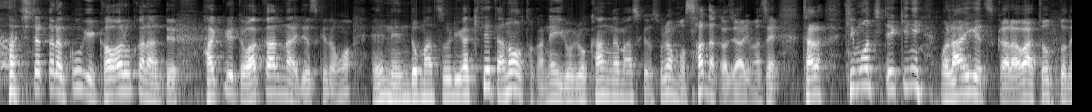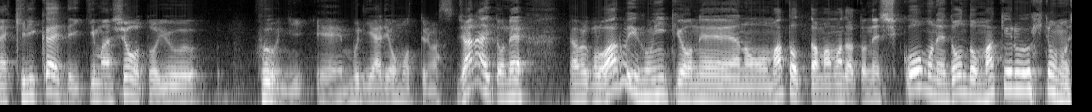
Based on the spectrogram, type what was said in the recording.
明日から空気変わるかなんて、はっきり言ってわかんないですけども、え、年度末売りが来てたの？とかね、いろいろ考えますけど、それはもう定かじゃありません。ただ、気持ち的に、もう来月からはちょっとね、切り替えていきましょうというふうに、えー、無理やり思っております。じゃないとね、やっぱりこの悪い雰囲気をね、あの、まとったままだとね、思考もね、どんどん負ける人の思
